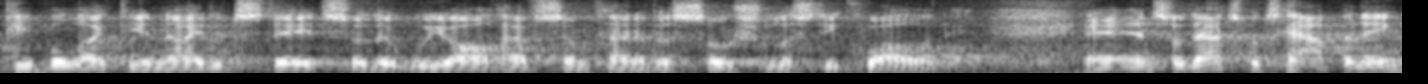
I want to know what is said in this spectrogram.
people like the United States so that we all have some kind of a socialist equality. And, and so that's what's happening.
